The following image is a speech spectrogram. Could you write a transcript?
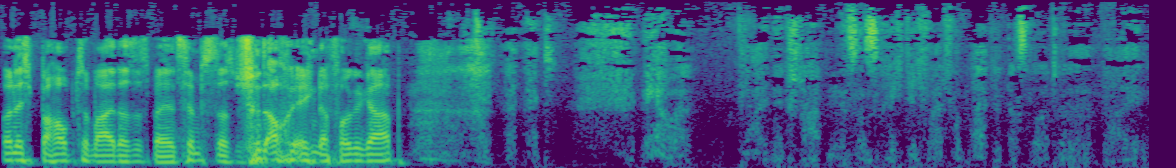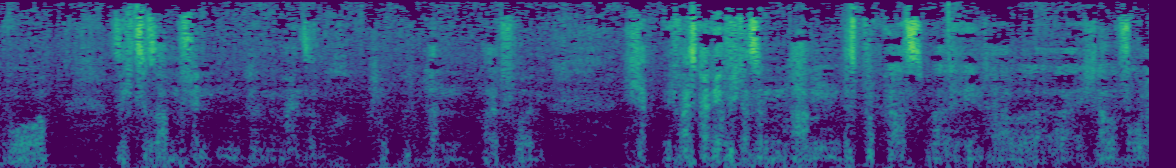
und, ich behaupte mal, dass es bei den Simpsons bestimmt auch in irgendeiner Folge gab. Nee, aber in den Staaten ist es richtig weit verbreitet, dass Leute da irgendwo sich zusammenfinden und dann gemeinsam dann halt folgen. Ich, weiß gar nicht, ob ich das im Rahmen des Podcasts mal erwähnt habe. Ich glaube wohl,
